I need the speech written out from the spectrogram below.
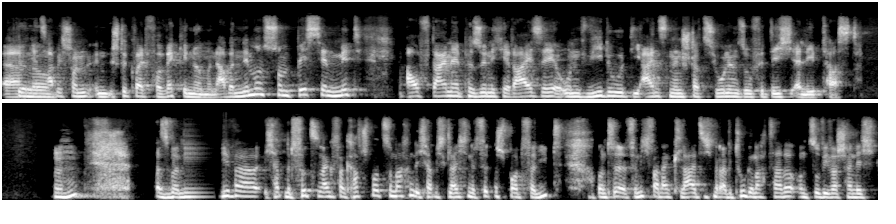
Äh, genau. Jetzt habe ich schon ein Stück weit vorweggenommen, aber nimm uns so ein bisschen mit auf deine persönliche Reise und wie du die einzelnen Stationen so für dich erlebt hast. Mhm. Also bei mir war, ich habe mit 14 angefangen, Kraftsport zu machen. Ich habe mich gleich in den Fitnesssport verliebt. Und äh, für mich war dann klar, als ich mein Abitur gemacht habe, und so wie wahrscheinlich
